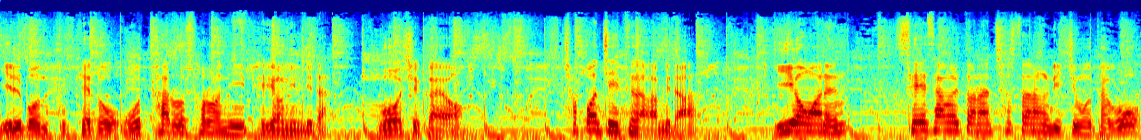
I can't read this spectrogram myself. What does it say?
일본 북해도 오타루 설원이 배경입니다. 무엇일까요? 첫 번째 힌트 나갑니다. 이 영화는 세상을 떠난 첫사랑을 잊지 못하고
